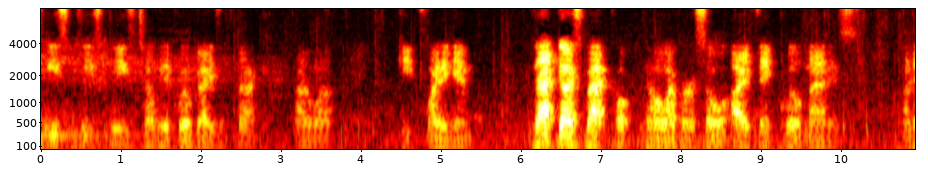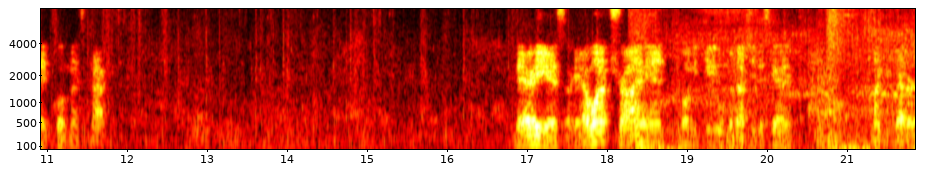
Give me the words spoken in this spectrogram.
Please, please, please tell me the Quill guy isn't back. I don't want to keep fighting him. That guy's back, however, so I think Quillman is... I think Quillman's back. There he is. Okay, I want to try and Onikiri Ubadachi this guy. Might be better.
